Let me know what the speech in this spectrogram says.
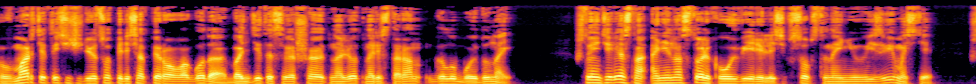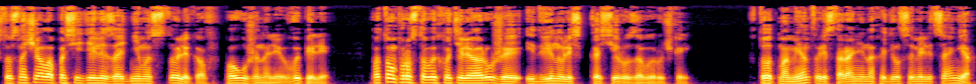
В марте 1951 года бандиты совершают налет на ресторан «Голубой Дунай». Что интересно, они настолько уверились в собственной неуязвимости, что сначала посидели за одним из столиков, поужинали, выпили, потом просто выхватили оружие и двинулись к кассиру за выручкой. В тот момент в ресторане находился милиционер,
